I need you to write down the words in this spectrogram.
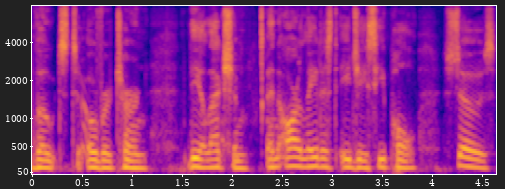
votes to overturn the election. And our latest AJC poll shows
